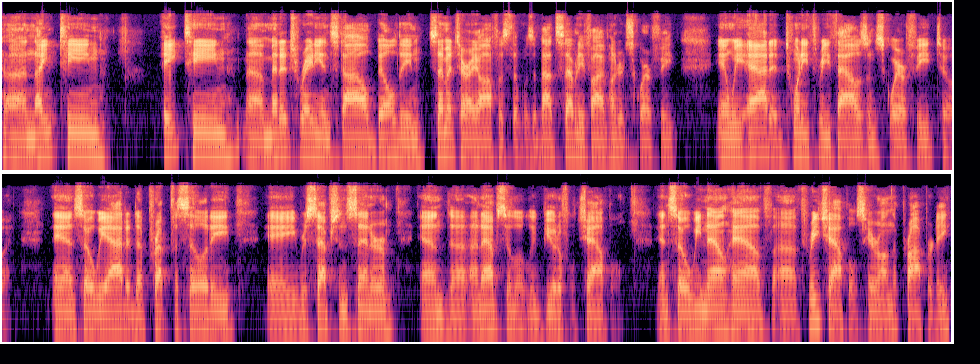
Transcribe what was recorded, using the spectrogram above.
uh, 1918 uh, Mediterranean style building cemetery office that was about 7,500 square feet, and we added 23,000 square feet to it. And so we added a prep facility, a reception center, and uh, an absolutely beautiful chapel. And so we now have uh, three chapels here on the property.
